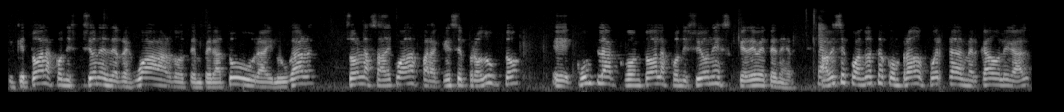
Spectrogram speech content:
y que todas las condiciones de resguardo, temperatura y lugar son las adecuadas para que ese producto eh, cumpla con todas las condiciones que debe tener. A veces cuando esto es comprado fuera del mercado legal,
